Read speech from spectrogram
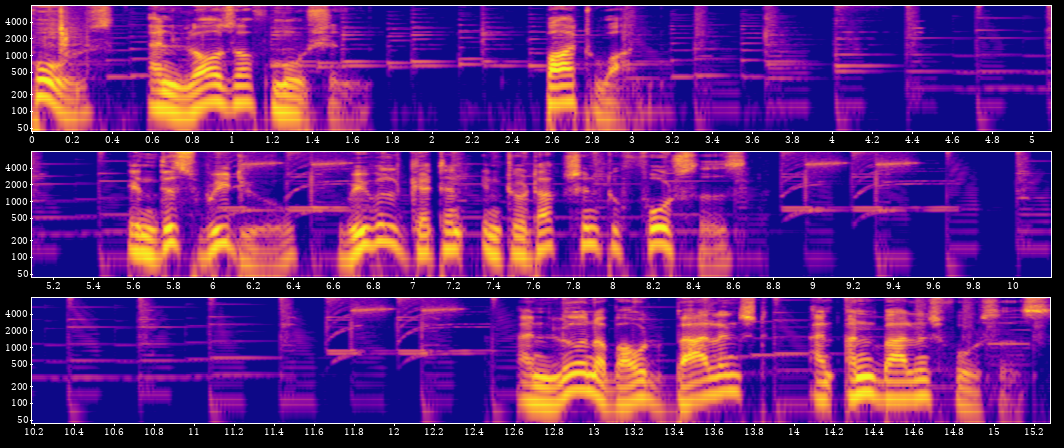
Force and Laws of Motion Part 1 In this video, we will get an introduction to forces and learn about balanced and unbalanced forces.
